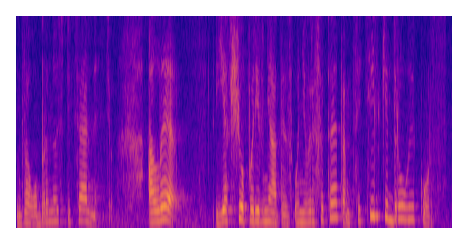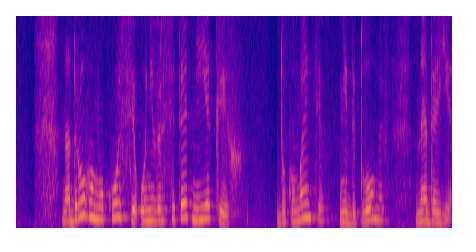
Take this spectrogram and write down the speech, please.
за обраною спеціальністю. Але якщо порівняти з університетом, це тільки другий курс. На другому курсі університет ніяких документів, ні дипломів не дає,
